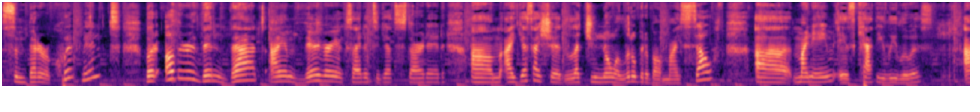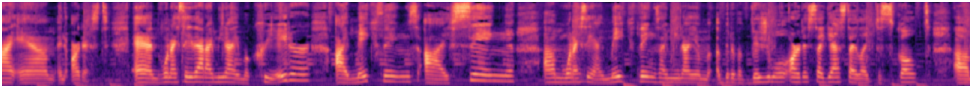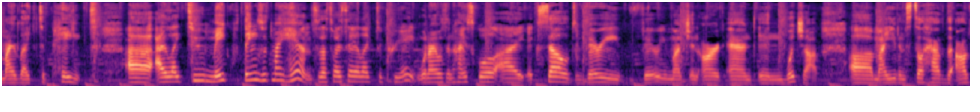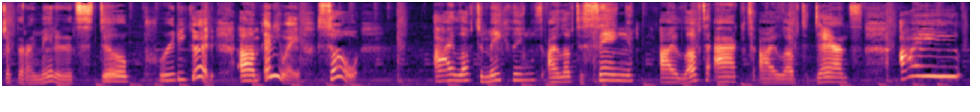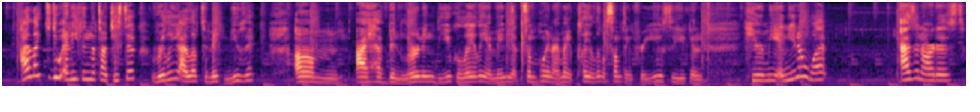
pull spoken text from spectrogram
some better equipment. But other than that, I am very, very excited to get started. Um, I guess I should let you know a little bit about myself. Uh, my name is Kathy Lee Lewis. I am an artist. And when I say that, I mean I am a creator. I make things, I sing. Um, when I say I make things, I mean I am a bit of a visual artist, I guess. I like to sculpt, um, I like to paint. Uh, I like to make things with my hands. So that's why I say I like to create. When I was in high school, I excelled very, very much in art and in woodshop. Um, I even still have the object that I made, and it's still pretty good. Um, anyway, so I love to make things, I love to sing. I love to act. I love to dance. I I like to do anything that's artistic, really. I love to make music. Um, I have been learning the ukulele, and maybe at some point I might play a little something for you so you can hear me. And you know what? As an artist,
